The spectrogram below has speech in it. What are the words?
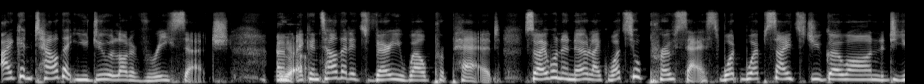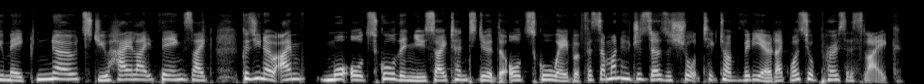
I can tell that you do a lot of research. Um, yeah. I can tell that it's very well prepared. So I want to know, like, what's your process? What websites do you go on? Do you make notes? Do you highlight things? Like, because, you know, I'm more old school than you. So I tend to do it the old school way. But for someone who just does a short TikTok video, like, what's your process like?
